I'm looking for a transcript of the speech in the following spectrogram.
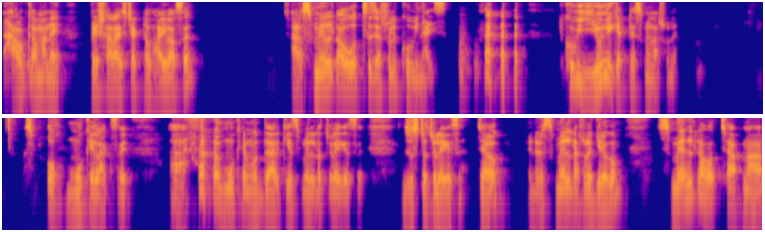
হালকা মানে প্রেশারাইজড একটা ভাইব আছে। আর স্মেলটাও হচ্ছে যে আসলে খুবই নাইস খুবই ইউনিক একটা স্মেল আসলে। ওহ, মুখে লাগছে। মুখের মধ্যে আর কি স্মেলটা চলে গেছে জুসটা চলে গেছে। যাই হোক, এটার স্মেলটা আসলে কীরকম? স্মেলটা হচ্ছে আপনার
